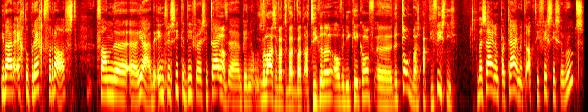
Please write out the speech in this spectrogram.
die waren echt oprecht verrast van de, uh, ja, de intrinsieke diversiteit uh, binnen ons. We lazen wat, wat, wat artikelen over die kick-off. Uh, de toon was activistisch. Wij zijn een partij met activistische roots.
